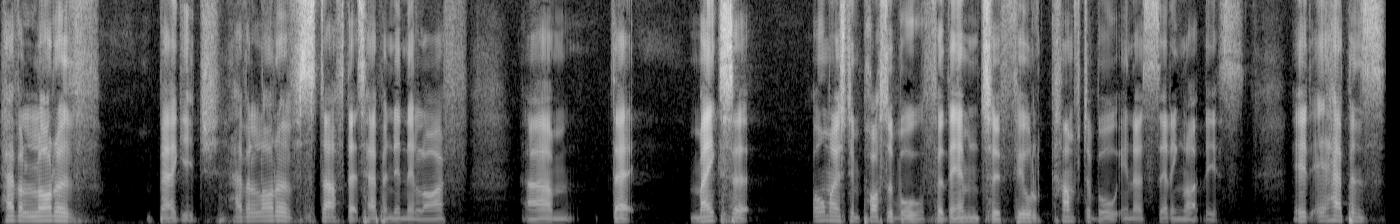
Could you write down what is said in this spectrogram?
have a lot of baggage, have a lot of stuff that's happened in their life um, that makes it almost impossible for them to feel comfortable in a setting like this. It, it happens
